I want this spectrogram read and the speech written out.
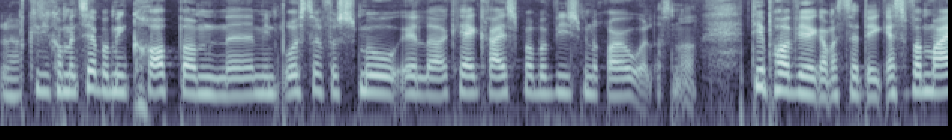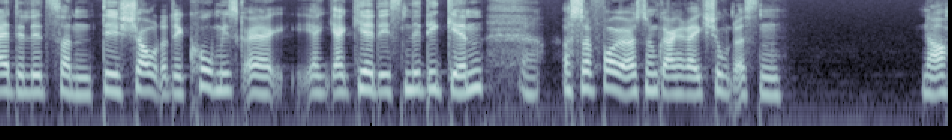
Ja. Kan de kommentere på min krop, om uh, mine bryster er for små, eller kan jeg ikke rejse mig op og vise min røv, eller sådan noget. Det påvirker mig slet ikke. Altså for mig er det lidt sådan, det er sjovt, og det er komisk, og jeg, jeg, jeg giver det sådan lidt igen. Ja. Og så får jeg også nogle gange reaktioner, sådan, Nå,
